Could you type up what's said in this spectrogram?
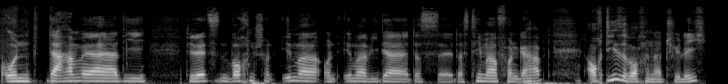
Und da haben wir ja die, die letzten Wochen schon immer und immer wieder das, äh, das Thema von gehabt. Auch diese Woche natürlich.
